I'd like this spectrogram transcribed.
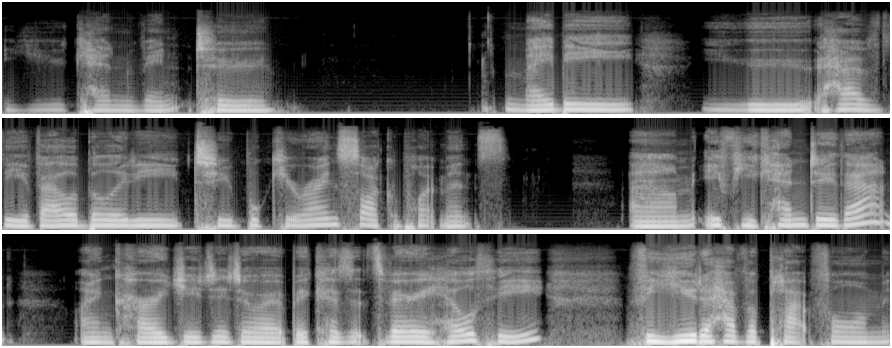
you can vent to. Maybe you have the availability to book your own psych appointments. Um, if you can do that, I encourage you to do it because it's very healthy for you to have a platform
